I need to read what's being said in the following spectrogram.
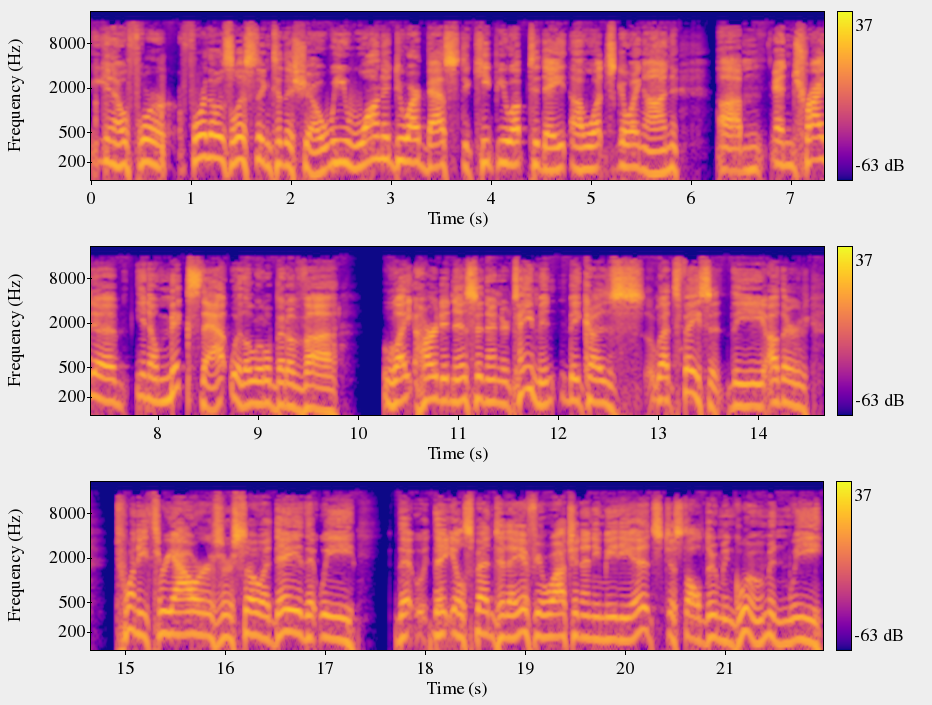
you know, for for those listening to the show, we want to do our best to keep you up to date on what's going on, um, and try to you know mix that with a little bit of. Uh, lightheartedness and entertainment because let's face it, the other 23 hours or so a day that we that that you'll spend today if you're watching any media it's just all doom and gloom and we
